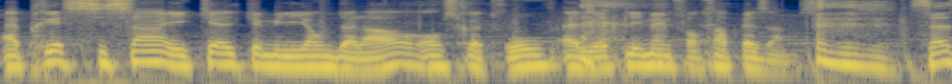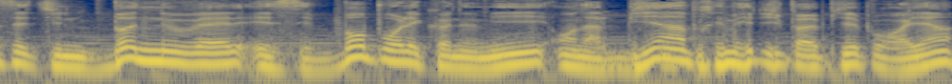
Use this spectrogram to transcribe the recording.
après 600 et quelques millions de dollars, on se retrouve avec les mêmes forces en présence. Ça, c'est une bonne nouvelle et c'est bon pour l'économie. On a bien imprimé du papier pour rien.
